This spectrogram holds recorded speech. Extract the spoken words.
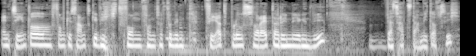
ein Zehntel vom Gesamtgewicht vom, von, von dem Pferd plus Reiterin irgendwie. Was hat's damit auf sich?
